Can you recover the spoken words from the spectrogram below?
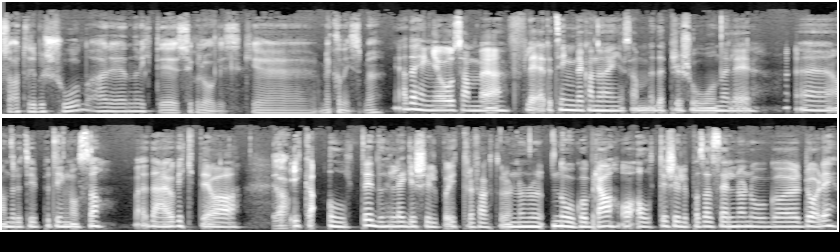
så attribusjon er en viktig psykologisk eh, mekanisme. Ja, det henger jo sammen med flere ting. Det kan jo henge sammen med depresjon eller eh, andre typer ting også. Det er jo viktig å Ja. ikke alltid legge skyld på ytre faktorer når noe går bra, og alltid skylde på seg selv når noe går dårlig.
